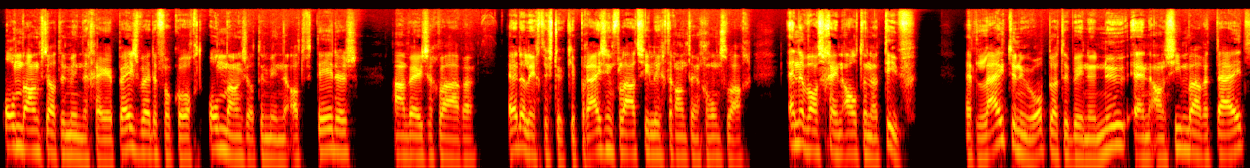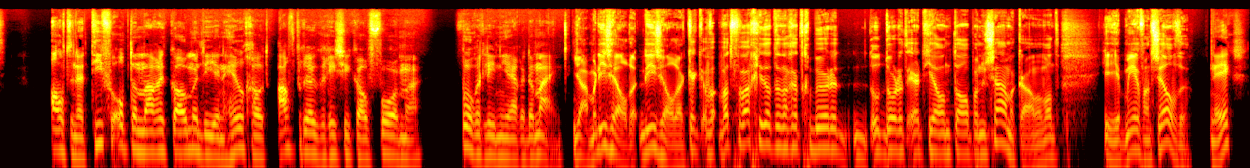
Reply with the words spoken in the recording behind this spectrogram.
Ondanks dat er minder GRP's werden verkocht. Ondanks dat er minder adverteerders aanwezig waren. Er ligt een stukje prijsinflatie ligt er aan ten grondslag. En er was geen alternatief. Het lijkt er nu op dat er binnen nu en aanzienbare tijd alternatieven op de markt komen die een heel groot afbreukrisico vormen voor het lineaire domein. Ja, maar die is helder. Die is helder. Kijk, wa- wat verwacht je dat er nog gaat gebeuren doordat RTL en Talpa nu samenkomen? Want je, je hebt meer van hetzelfde. Niks.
